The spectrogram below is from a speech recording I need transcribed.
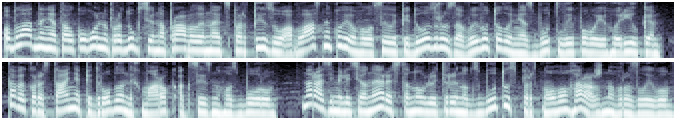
Обладнання та алкогольну продукцію направили на експертизу, а власникові оголосили підозру за виготовлення збут липової горілки та використання підроблених марок акцизного збору. Наразі міліціонери встановлюють ринок збуту спиртного гаражного розливу.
